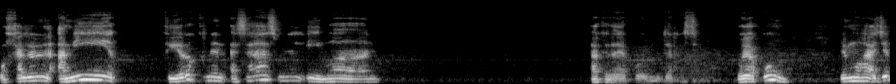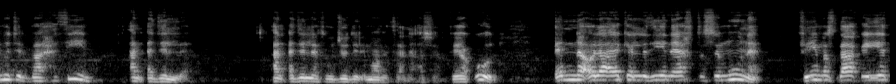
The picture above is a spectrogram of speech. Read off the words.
وخلل عميق في ركن أساس من الإيمان. هكذا يقول المدرس. ويقوم بمهاجمة الباحثين عن أدلة عن أدلة وجود الإمام الثاني عشر. فيقول إن أولئك الذين يختصمون في مصداقية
